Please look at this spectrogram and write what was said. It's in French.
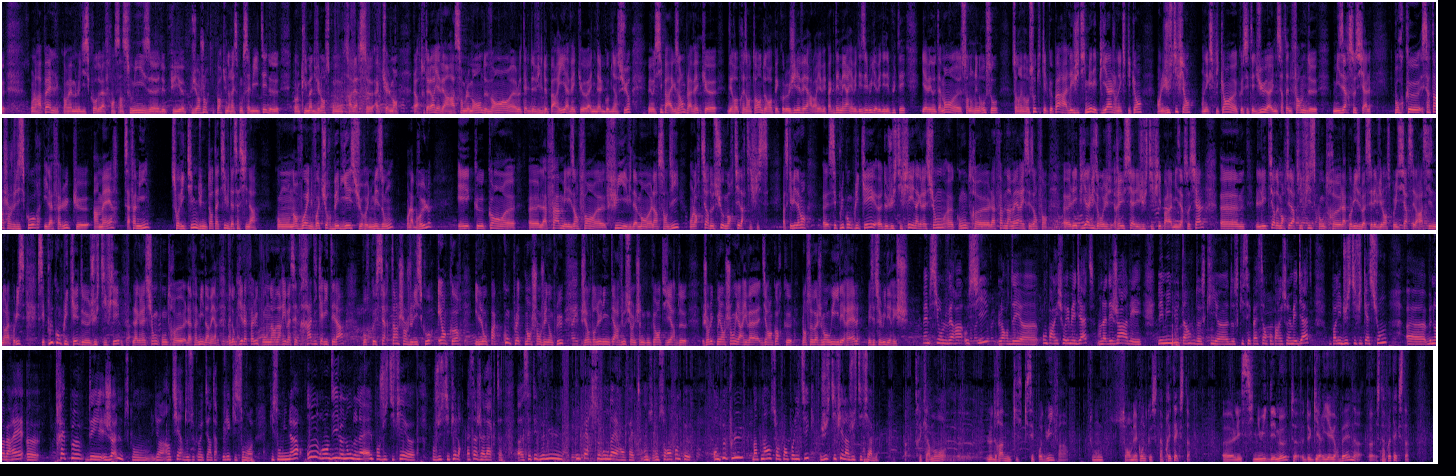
on le rappelle quand même, le discours de la France insoumise euh, depuis euh, plusieurs jours qui porte une responsabilité de, dans le climat de violence qu'on traverse euh, actuellement. Alors tout à l'heure, il y avait un rassemblement devant l'hôtel de ville de Paris avec Anne Hidalgo bien sûr, mais aussi par exemple avec des représentants d'Europe Écologie Les Verts. Alors il n'y avait pas que des maires, il y avait des élus, il y avait des députés, il y avait notamment Sandrine Rousseau. Sandrine Rousseau qui quelque part a légitimé les pillages en expliquant, en les justifiant, en expliquant que c'était dû à une certaine forme de misère sociale. Pour que certains changent de discours, il a fallu qu'un maire, sa famille, soit victime d'une tentative d'assassinat. Qu'on envoie une voiture bélier sur une maison, qu'on la brûle, et que quand euh, euh, la femme et les enfants euh, fuient évidemment l'incendie, on leur tire dessus au mortier d'artifice. Parce qu'évidemment, c'est plus compliqué euh, de justifier une agression euh, contre euh, la femme d'un maire et ses enfants. Euh, les pillages, ils ont réussi à les justifier par la misère sociale. Euh, les tirs de mortier d'artifice contre la police, bah, c'est les violences policières, c'est le racisme dans la police. C'est plus compliqué de justifier l'agression contre la famille d'un maire. Et donc il a fallu qu'on en arrive à cette radicalité-là pour que certains changent de discours. Et encore, ils l'ont pas complètement changé non plus. J'ai entendu une interview sur une chaîne concurrente hier de Jean-Luc Mélenchon. Il arrive à dire encore que l'ensauvagement, oui, il est réel, mais c'est Même si on le verra aussi lors des euh, comparitions immédiates, on a déjà les, minutes hein, de ce qui, euh, de ce qui s'est passé en comparution immédiate. On parlait de justification. Euh, Benoît Barret, très peu des jeunes, parce qu'il y a un tiers de ceux qui ont été interpellés qui sont, mineurs, ont brandi le nom de Naël pour justifier, leur passage à l'acte. C'était devenu hyper secondaire en fait. On, on se rend compte que on ne peut plus maintenant, sur le plan politique, justifier l'injustifiable. Très clairement, euh, le drame qui, qui s'est produit, enfin, tout le monde se rend bien compte que c'est un prétexte. Euh, les six nuits d'émeutes, de guérilla urbaine, euh, c'est un prétexte.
